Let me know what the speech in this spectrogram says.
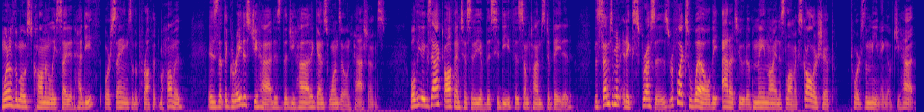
One of the most commonly cited hadith, or sayings of the Prophet Muhammad, is that the greatest jihad is the jihad against one's own passions. While the exact authenticity of this hadith is sometimes debated, the sentiment it expresses reflects well the attitude of mainline Islamic scholarship towards the meaning of jihad.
